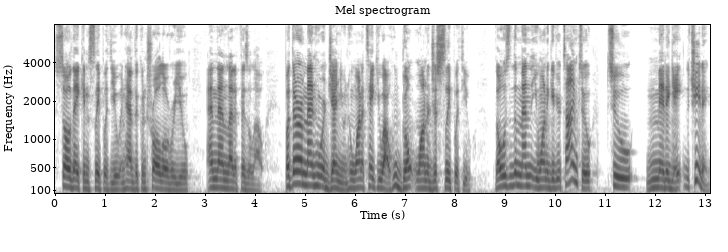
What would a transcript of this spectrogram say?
so they can sleep with you and have the control over you and then let it fizzle out. But there are men who are genuine, who want to take you out, who don't want to just sleep with you. Those are the men that you want to give your time to to mitigate the cheating.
